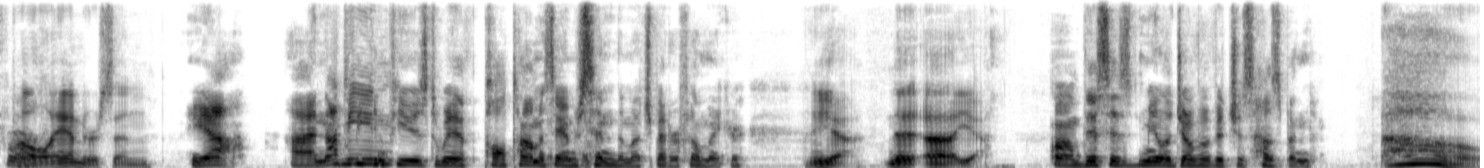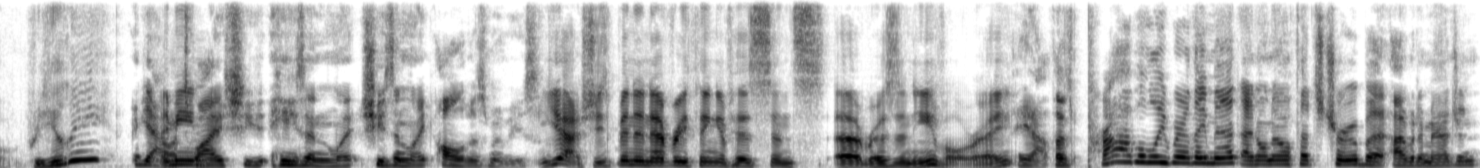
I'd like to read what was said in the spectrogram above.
Paul Anderson. yeah. Uh, not to be confused with Paul Thomas Anderson, the much better filmmaker. Yeah, uh, yeah. Um, this is Milla Jovovich's husband. Oh, really? Yeah, that's mean- why she he's in like she's in like all of his movies. Yeah, she's been in everything of his since uh, Resident Evil, right? Yeah, that's probably where they met. I don't know if that's true, but I would imagine.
